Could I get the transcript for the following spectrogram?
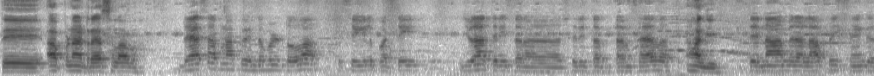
ਤੇ ਆਪਣਾ ਐਡਰੈਸ ਲਵ। ਡਰੈਸ ਆਪਣਾ ਪਿੰਡ ਬਲਟੋਆ ਤਹਿਸੀਲ ਪੱਟੀ ਜ਼ਿਲ੍ਹਾ ਤੇਰੀ ਤਰ ਸ੍ਰੀ ਤਰਨਤਾਰਨ ਸਾਹਿਬ। ਹਾਂਜੀ। ਤੇ ਨਾਮ ਮੇਰਾ ਲਵਪ੍ਰੀਤ ਸਿੰਘ।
